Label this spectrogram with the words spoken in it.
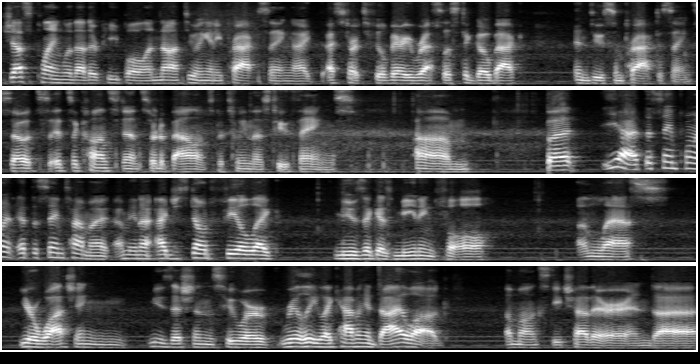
just playing with other people and not doing any practicing, I, I start to feel very restless to go back and do some practicing. So it's it's a constant sort of balance between those two things. Um, but yeah, at the same point, at the same time, I, I mean, I, I just don't feel like music is meaningful unless you're watching musicians who are really like having a dialogue amongst each other and uh,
